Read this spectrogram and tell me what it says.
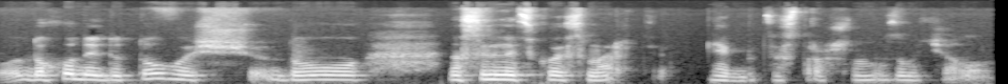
доходить до того, що до насильницької смерті, як би це страшно не звучало.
